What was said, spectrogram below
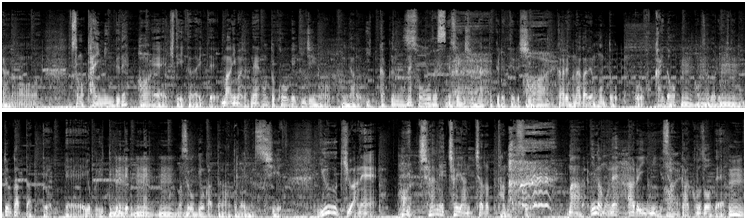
あのそのタイミングで、はい。えー来ていただいて、まあ、今じゃね本当攻撃陣を担う一角のねそうですね。選手になってくれてるし、はい。彼の中でも本当北海道、コうんンサドーレに来てうん本当よかったって、えーよく言ってくれてるんでね、うんうんうんまあ、すごく良かったなと思いますし勇気はねめちゃめちゃやんちゃだったんですよ。まあ今もねある意味サッカー小僧で、うん。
